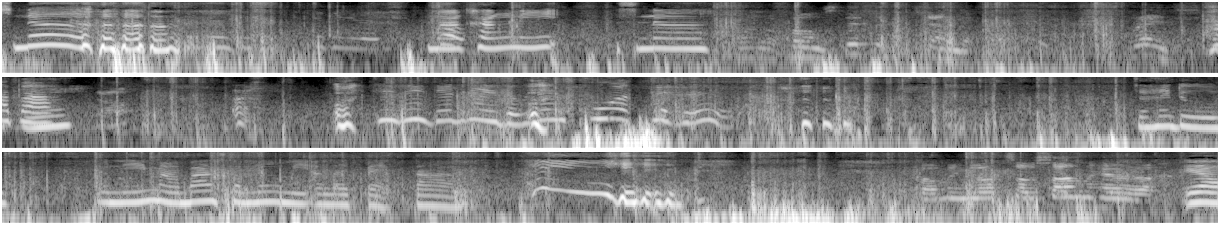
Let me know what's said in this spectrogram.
สเนอร์มาครั้งนี้สเนอร์ Phones, det är kända. Range. Pappa, Ja. โอ้ย det ligger redan en båt här. จะให้ดูวันนี้มาบ้านซัมเมอร์มีอะไรแปลกตาเฮ้ย Coming lots of sun here. uh, เดี๋ยว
